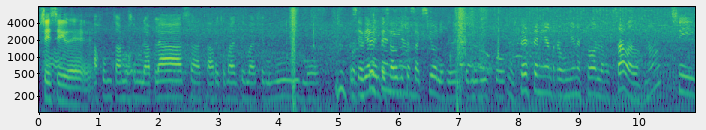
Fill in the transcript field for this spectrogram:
sí, a, sí, de... a juntarnos en una plaza, a retomar el tema del feminismo. Se habían empezado muchas acciones del feminismo. Ustedes tenían reuniones todos los sábados, ¿no? Sí,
